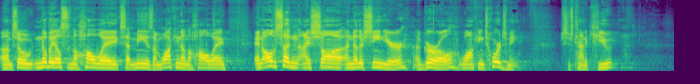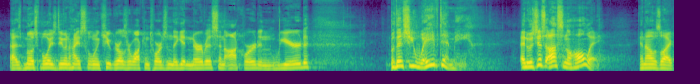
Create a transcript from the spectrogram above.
Um, so nobody else is in the hallway except me as I'm walking down the hallway. And all of a sudden, I saw another senior, a girl, walking towards me. She was kind of cute, as most boys do in high school when cute girls are walking towards them. They get nervous and awkward and weird. But then she waved at me, and it was just us in the hallway. And I was like,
